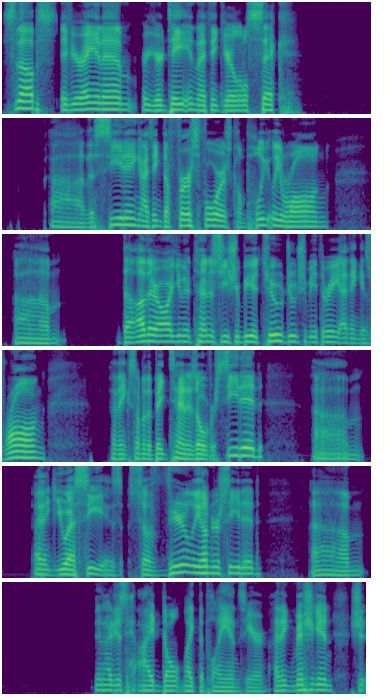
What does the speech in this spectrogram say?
snubs. If you're A and M or you're Dayton, I think you're a little sick. Uh, the seeding, I think the first four is completely wrong. Um, the other argument, Tennessee should be a two, Duke should be a three, I think is wrong. I think some of the Big Ten is overseeded. Um, I think USC is severely underseeded. Um, and I just I don't like the play-ins here. I think Michigan should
